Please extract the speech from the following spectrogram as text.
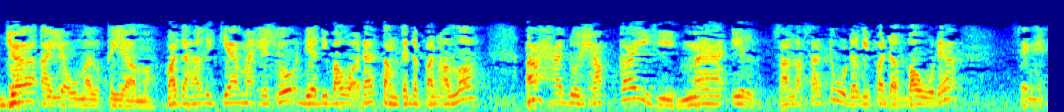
Ja'a yawmal qiyamah. Pada hari kiamat esok, dia dibawa datang ke depan Allah. Ahadu syakaihi ma'il. Salah satu daripada bau dia, sengit.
